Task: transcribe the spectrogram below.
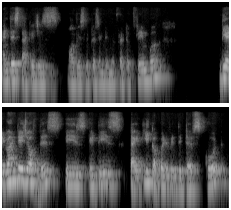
And this package is obviously present in the Flutter framework. The advantage of this is it is tightly coupled with the devs code,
